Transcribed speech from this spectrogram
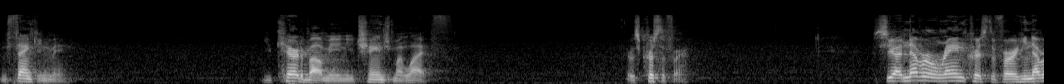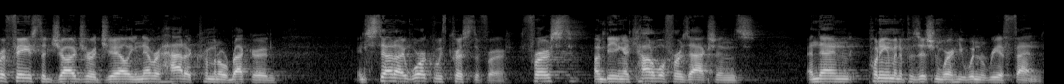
and thanking me. You cared about me and you changed my life. It was Christopher. See, I never arraigned Christopher. He never faced a judge or a jail. He never had a criminal record. Instead, I worked with Christopher, first on being accountable for his actions, and then putting him in a position where he wouldn't reoffend.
